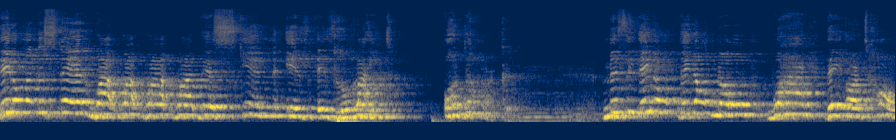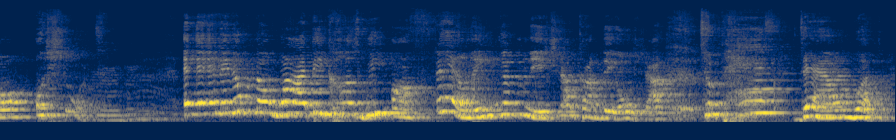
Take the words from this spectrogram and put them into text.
They don't understand why, why, why, why their skin is, is light or dark. Missy, they don't, they don't know why they are tall or short. And, they don't know why because we are failing to pass down what?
